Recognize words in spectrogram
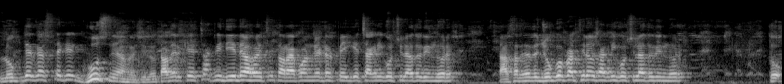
লোকদের কাছ থেকে ঘুষ নেওয়া হয়েছিল, তাদেরকে চাকরি দিয়ে দেওয়া হয়েছে, তারা অ্যাপয়েন্ট লেটার পেয়ে গিয়ে চাকরি করছিল এতদিন ধরে। তার সাথে সাথে যোগ্য প্রার্থীরাও চাকরি করছিল এতদিন ধরে। তো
